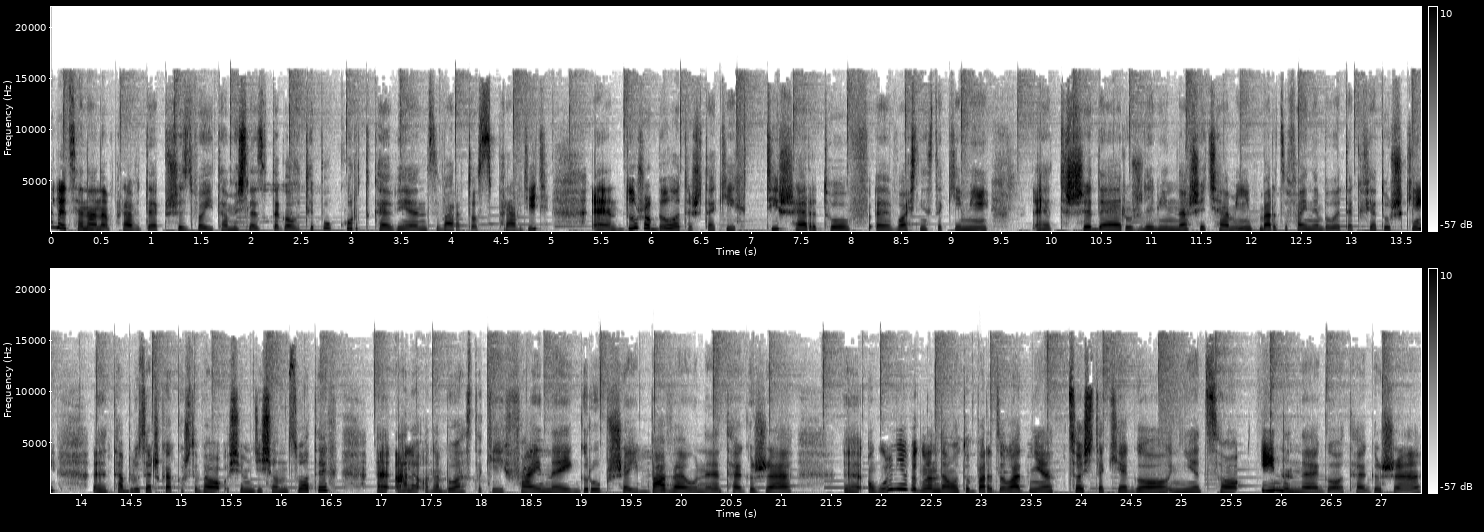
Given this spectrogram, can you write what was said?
ale cena naprawdę przyzwoita, myślę, za tego typu kurtkę, więc warto sprawdzić. E, dużo było też takich t-shirtów e, właśnie z takimi 3D e, różnymi naszyciami. Bardzo fajne były te kwiatuszki. Ta bluzeczka kosztowała 80 zł, ale ona była z takiej fajnej, grubszej bawełny, także ogólnie wyglądało to bardzo ładnie. Coś takiego nieco innego, także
